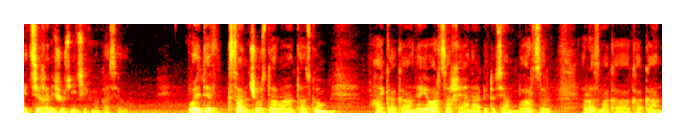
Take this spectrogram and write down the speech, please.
Այդ ցեղանի շուրջ ինչ եք մկասելու։ Որովհետեւ 24 տարվա ընթացքում հայկական եւ Արցախի հանրապետության բարձր ռազմաքաղաքական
